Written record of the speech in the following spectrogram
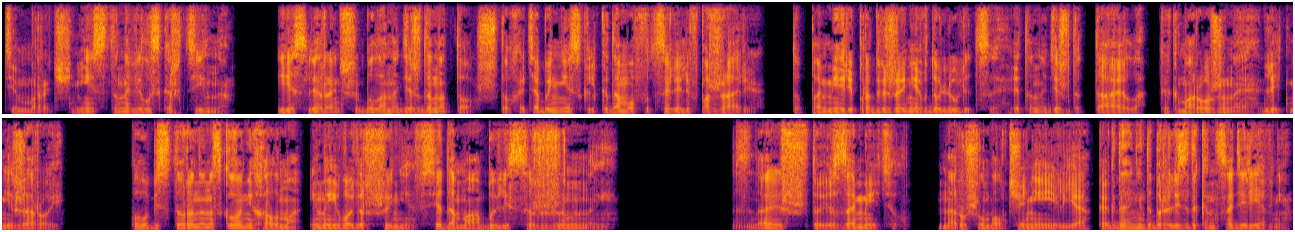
тем мрачнее становилась картина. Если раньше была надежда на то, что хотя бы несколько домов уцелели в пожаре, то по мере продвижения вдоль улицы эта надежда таяла, как мороженое летней жарой. По обе стороны на склоне холма и на его вершине все дома были сожжены. «Знаешь, что я заметил?» — нарушил молчание Илья, когда они добрались до конца деревни.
